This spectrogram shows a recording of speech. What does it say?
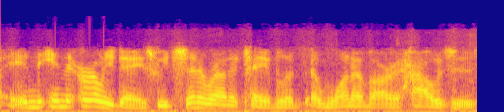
in in the early days. We'd sit around a table at, at one of our houses,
